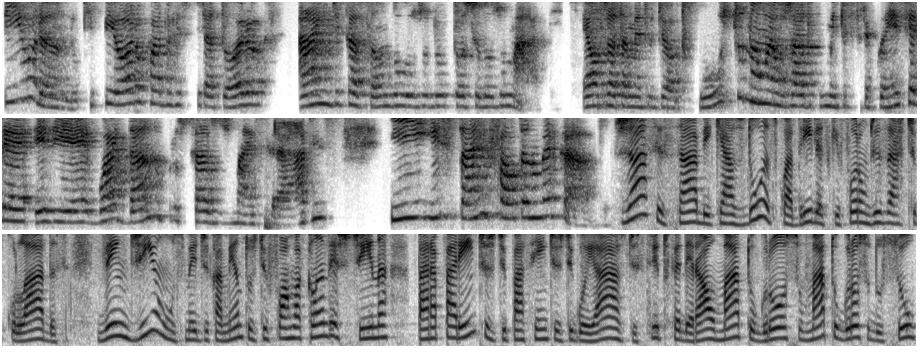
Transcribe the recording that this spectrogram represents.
piorando, que piora o quadro respiratório, a indicação do uso do tocilizumab. É um tratamento de alto custo, não é usado com muita frequência, ele é, ele é guardado para os casos mais graves e está em falta no mercado. Já se sabe que as duas quadrilhas que foram desarticuladas vendiam os medicamentos de forma clandestina para parentes de pacientes de Goiás, Distrito Federal, Mato Grosso, Mato Grosso do Sul,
